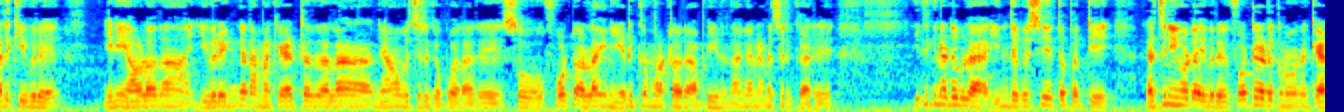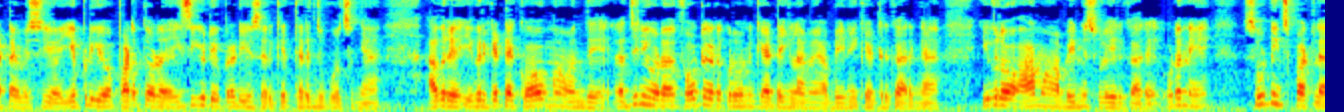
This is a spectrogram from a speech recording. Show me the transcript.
அதுக்கு இவர் இனி அவ்வளோதான் இவர் எங்கே நம்ம கேட்டதெல்லாம் ஞாபகம் வச்சிருக்க போகிறாரு ஸோ ஃபோட்டோலாம் இனி எடுக்க மாட்டார் அப்படின்னு தாங்க நினச்சிருக்காரு. இதுக்கு நடுவில் இந்த விஷயத்தை பற்றி ரஜினியோட இவர் ஃபோட்டோ எடுக்கணும்னு கேட்ட விஷயம் எப்படியோ படத்தோட எக்ஸிக்யூட்டிவ் ப்ரொடியூசருக்கு தெரிஞ்சு போச்சுங்க. அவர் இவர்கிட்ட கோபமாக வந்து ரஜினியோட ஃபோட்டோ எடுக்கணும்னு கேட்டிங்களாமே அப்படின்னு கேட்டிருக்காருங்க. இவரோ ஆமாம் அப்படின்னு சொல்லியிருக்காரு. உடனே ஷூட்டிங் ஸ்பாட்டில்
